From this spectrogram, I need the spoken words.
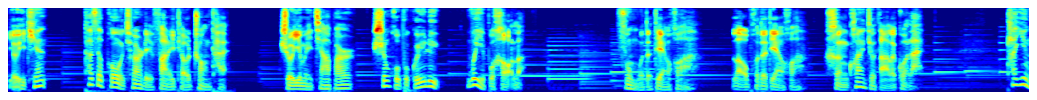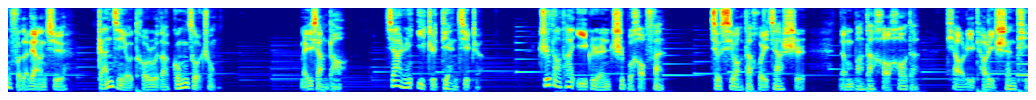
有一天，他在朋友圈里发了一条状态，说因为加班、生活不规律，胃不好了。父母的电话、老婆的电话很快就打了过来，他应付了两句，赶紧又投入到工作中。没想到，家人一直惦记着，知道他一个人吃不好饭，就希望他回家时能帮他好好的调理调理身体。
